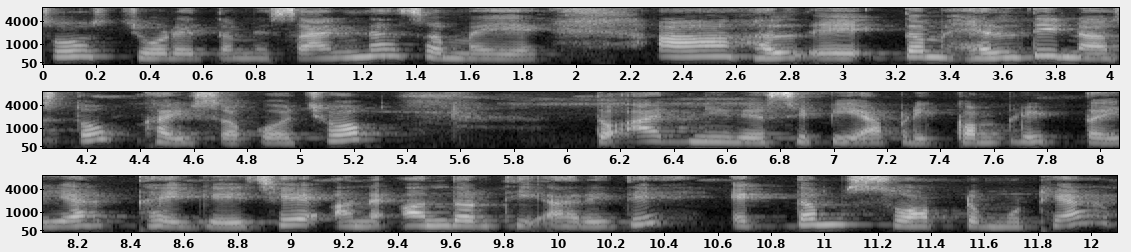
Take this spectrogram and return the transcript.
સોસ જોડે તમે સાંજના સમયે આ હલ એકદમ હેલ્ધી નાસ્તો ખાઈ શકો છો. તો આજની રેસીપી આપણી કમ્પ્લીટ તૈયાર થઈ ગઈ છે અને અંદરથી આ રીતે એકદમ સોફ્ટ મૂઠિયા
